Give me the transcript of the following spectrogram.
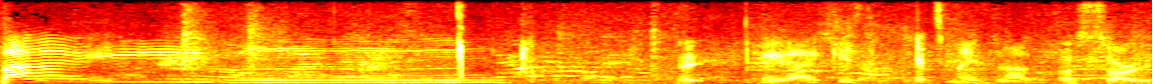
Bye! Mm. Hey. Hey, I guess it's my vlog. Oh, sorry.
